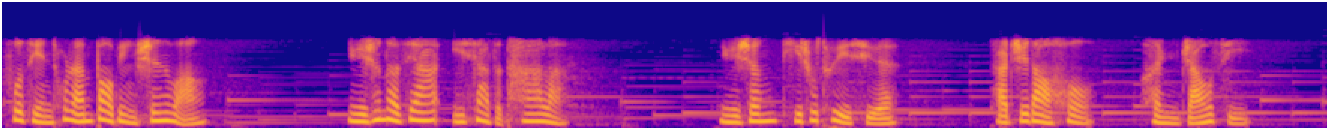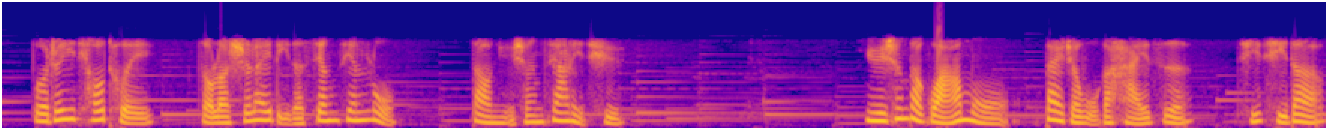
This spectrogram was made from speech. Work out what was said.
父亲突然暴病身亡，女生的家一下子塌了。女生提出退学，他知道后很着急，跛着一条腿走了十来里的乡间路，到女生家里去。女生的寡母带着五个孩子，齐齐的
